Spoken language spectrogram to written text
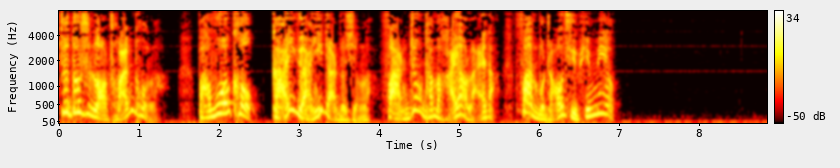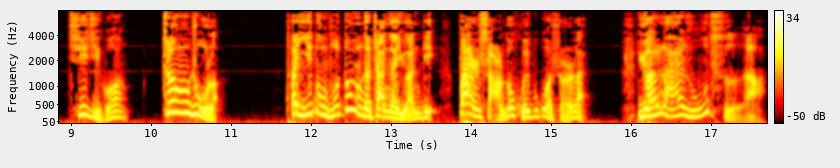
这都是老传统了，把倭寇赶远一点就行了，反正他们还要来的，犯不着去拼命。”戚继光怔住了，他一动不动的站在原地。半晌都回不过神来，原来如此啊！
